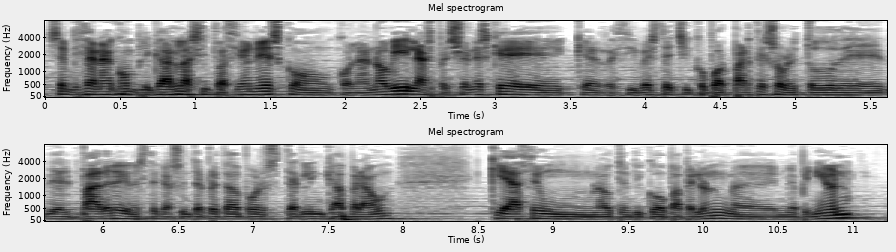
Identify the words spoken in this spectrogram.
se empiezan a complicar las situaciones con, con la novia y las presiones que, que, recibe este chico por parte sobre todo de, del padre, en este caso interpretado por Sterling K. Brown, que hace un auténtico papelón, eh, en mi opinión.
